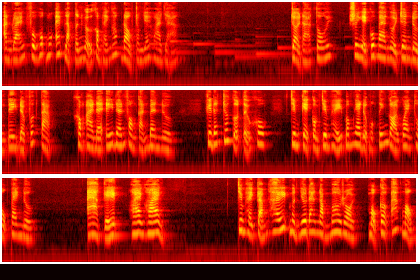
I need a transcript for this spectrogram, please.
Anh đoán phương húc muốn ép lạc tĩnh ngữ không thể ngóc đầu trong giới hoa giả. Trời đã tối, suy nghĩ của ba người trên đường đi đều phức tạp. Không ai để ý đến phong cảnh bên đường. Khi đến trước cửa tiểu khu chim kiệt cùng chim hỉ bỗng nghe được một tiếng gọi quen thuộc ven đường. A à, kiệt hoang hoang. Chim hỉ cảm thấy mình như đang nằm mơ rồi một cơn ác mộng.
